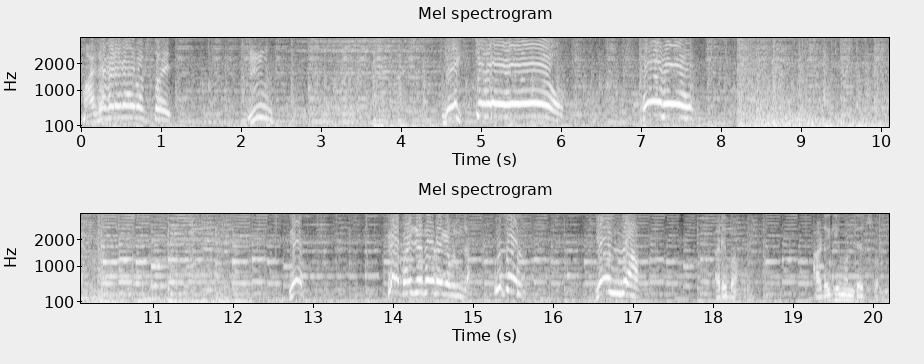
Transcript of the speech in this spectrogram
माझ्याकडे काय बघतोय हम्म? क्या हो? हो! पाहिजे तेवढं घेऊन जा. उचल. घेऊन जा. अरे बापरे. हाडं घे म्हणतात स्वामी.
